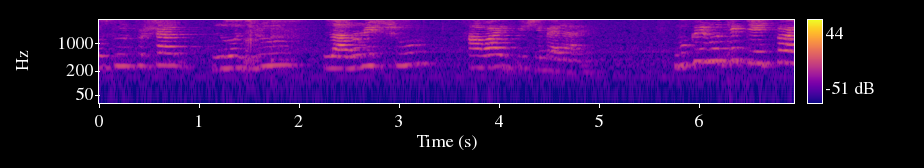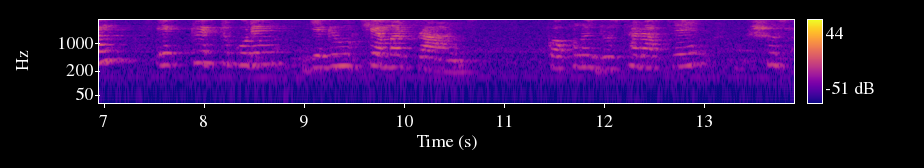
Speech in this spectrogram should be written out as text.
অতুল প্রসাদ, নজরুল, লালনের সুর হাওয়ায় ভেসে বেড়ায়। বুকের মধ্যে টের পাই, একটু একটু করে জেগে উঠছে আমার প্রাণ। কখনো জ্যোৎস্না রাত্রে সুস্থ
